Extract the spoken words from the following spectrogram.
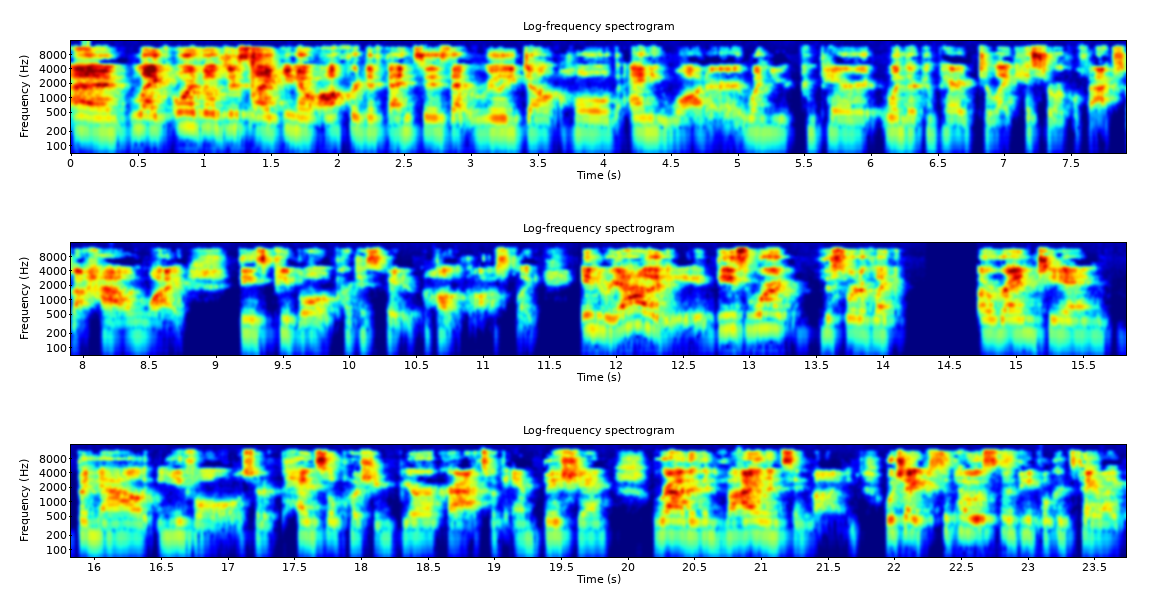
um, like or they'll just like you know offer defenses that really don't hold any water when you compare when they're compared to like historical facts about how and why these people participated in the holocaust. Like in reality these weren't the sort of like Arendtian, banal evil, sort of pencil pushing bureaucrats with ambition rather than violence in mind, which I suppose some people could say, like,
